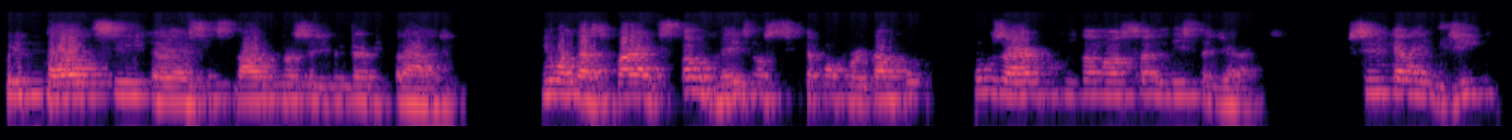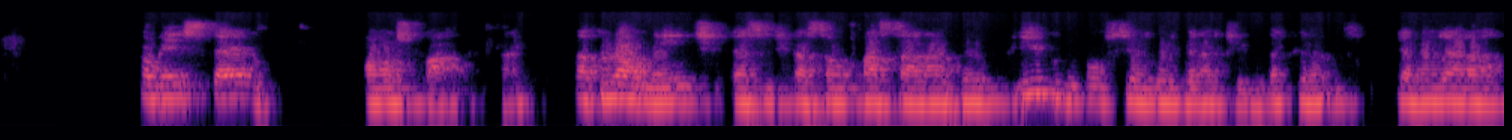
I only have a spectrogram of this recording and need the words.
Pode-se é, se instalar um procedimento de arbitragem. E uma das partes, talvez, não se sinta confortável com os árbitros da nossa lista de árbitros. É possível que ela indique alguém externo ao nosso quadro. Né? Naturalmente, essa indicação passará pelo crivo do Conselho Deliberativo da Câmara, que avaliará,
